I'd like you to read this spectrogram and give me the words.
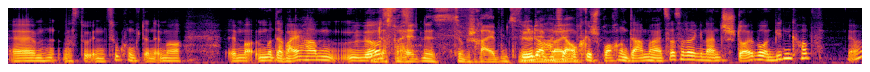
ähm, was du in Zukunft dann immer, immer, immer dabei haben um wirst. das Verhältnis zu beschreiben. Söder hat ja auch gesprochen damals, was hat er genannt? Stoiber und Biedenkopf? Ja?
